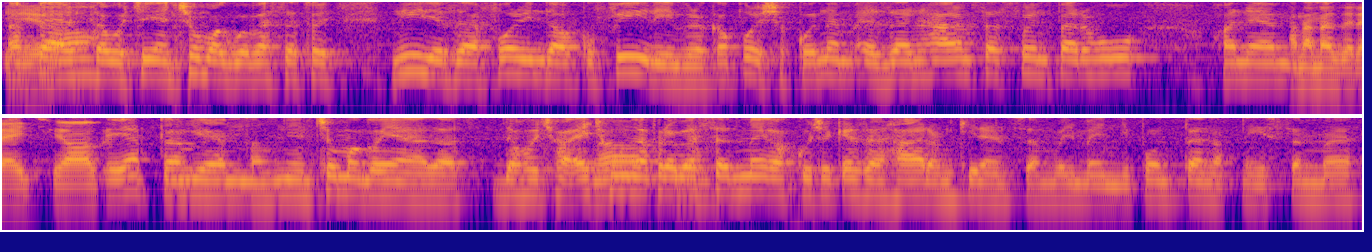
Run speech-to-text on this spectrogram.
Hát Ja. persze, hogyha ilyen csomagba veszed, hogy 4000 forint, de akkor fél évre kapod, és akkor nem 1300 forint per hó, hanem Hanem 1001. Ja, értem, ilyen, értem. ilyen csomagajánlat. De hogyha egy Ja, hónapra tudom. veszed meg, akkor csak 1390 vagy mennyi. Pont tegnap néztem, mert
